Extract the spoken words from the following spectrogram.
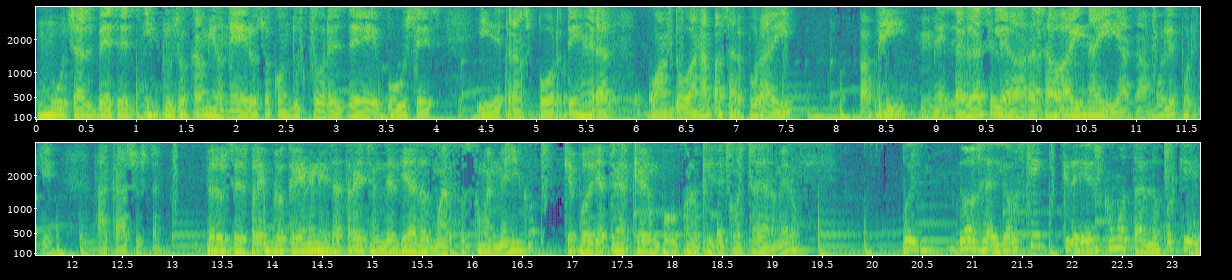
muchas veces incluso camioneros o conductores de buses y de transporte en general, cuando van a pasar por ahí, papi, métale el acelerador a esa vaina y hagámosle porque acá asustan. Pero ustedes, por ejemplo, creen en esa tradición del Día de los Muertos como en México, que podría tener que ver un poco con lo que dice Costa de Armero. Pues, no, o sea, digamos que creer como tal, no porque,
